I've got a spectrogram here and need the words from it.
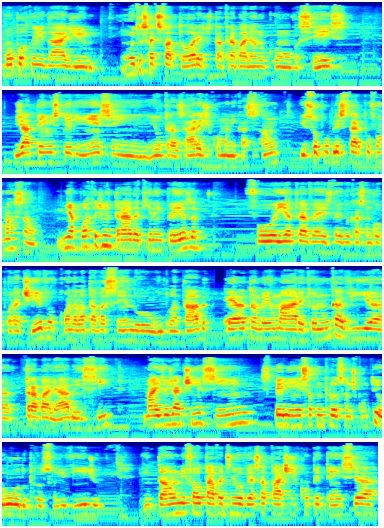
Uma oportunidade muito satisfatória de estar trabalhando com vocês, já tenho experiência em outras áreas de comunicação e sou publicitário por formação. Minha porta de entrada aqui na empresa foi através da educação corporativa, quando ela estava sendo implantada. Era também uma área que eu nunca havia trabalhado em si, mas eu já tinha sim experiência com produção de conteúdo, produção de vídeo. Então me faltava desenvolver essa parte de competência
